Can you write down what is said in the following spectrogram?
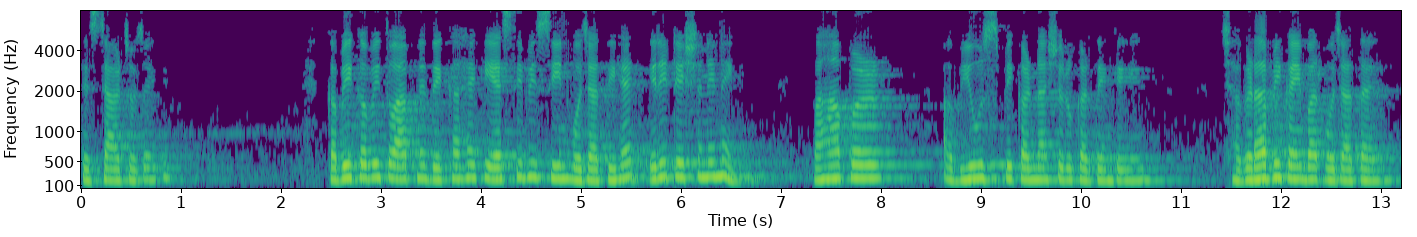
डिस्चार्ज हो जाएगी। कभी कभी तो आपने देखा है कि ऐसी भी सीन हो जाती है। इरिटेशन ही नहीं। वहाँ पर अब्यूज़ भी करना शुरू कर देंगे। झगड़ा भी कई बार हो जाता है।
